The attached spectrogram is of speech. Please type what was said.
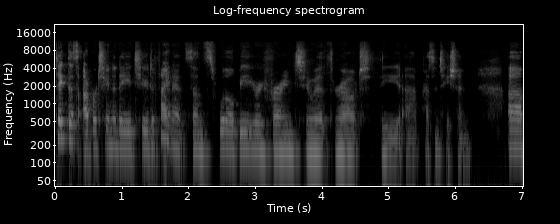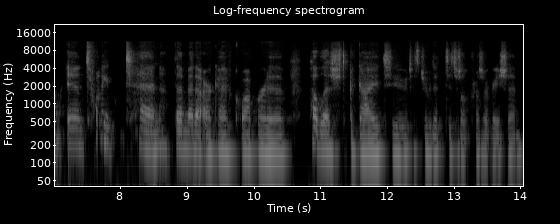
take this opportunity to define it since we'll be referring to it throughout the uh, presentation. Um, in 2010, the MetaArchive Cooperative published a guide to distributed digital preservation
